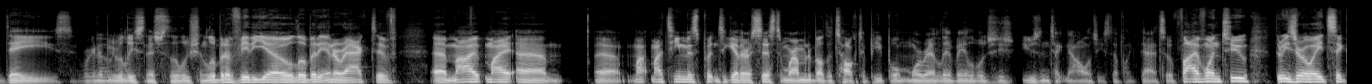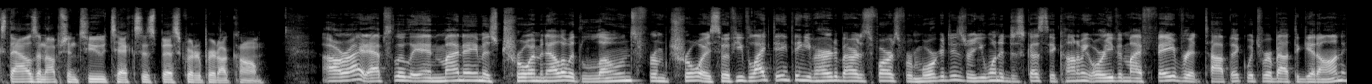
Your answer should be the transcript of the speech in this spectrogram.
days. We're going to be releasing this solution, a little bit of video, a little bit of interactive. Uh, my my um, uh, my, my team is putting together a system where I'm going to be able to talk to people more readily available, just using technology, stuff like that. So 512 308 6000, option two, TexasBestCreditRepair.com. All right, absolutely. And my name is Troy Manella with Loans from Troy. So if you've liked anything you've heard about as far as for mortgages, or you want to discuss the economy, or even my favorite topic, which we're about to get on,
